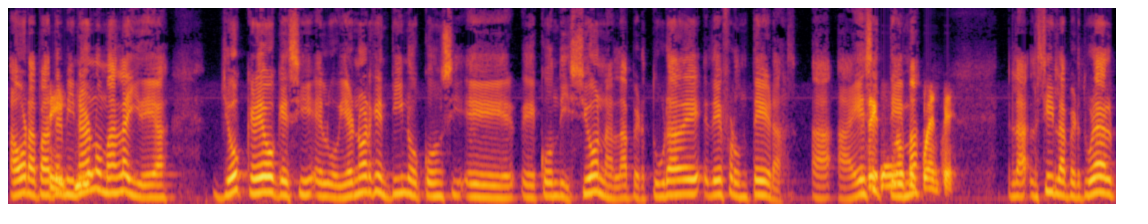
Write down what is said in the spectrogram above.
ahora, para terminar nomás la idea, yo creo que si el gobierno argentino eh, condiciona la apertura de, fronteras a, ese tema... La, sí, la apertura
